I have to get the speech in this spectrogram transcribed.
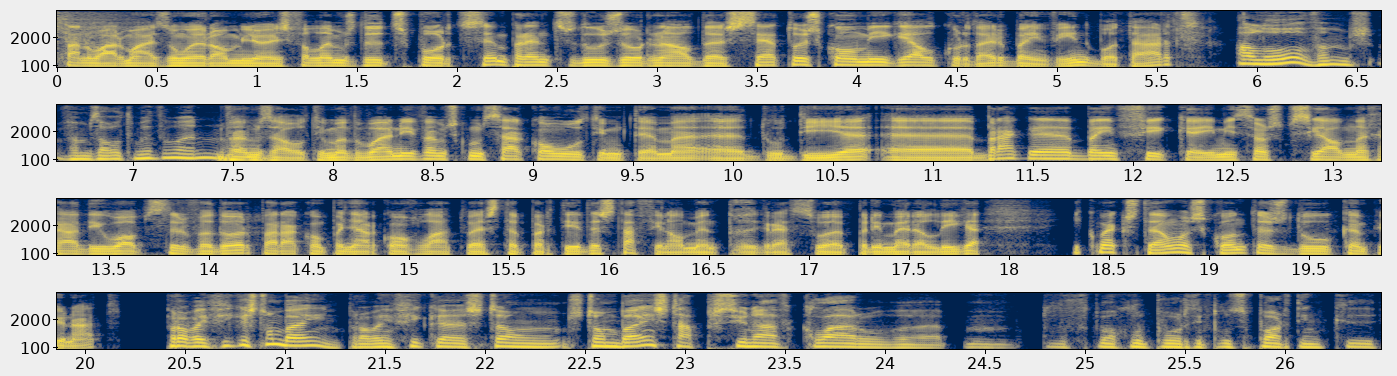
Está no ar mais um Euro Milhões. Falamos de desporto sempre antes do Jornal das Sete. Hoje com o Miguel Cordeiro. Bem-vindo, boa tarde. Alô, vamos, vamos à última do ano. É? Vamos à última do ano e vamos começar com o último tema uh, do dia. Uh, Braga-Benfica, emissão especial na Rádio Observador para acompanhar com relato esta partida. Está finalmente de regresso à Primeira Liga. E como é que estão as contas do campeonato? Para o Benfica estão bem, para o Benfica estão, estão bem, está pressionado, claro, uh, pelo Futebol Clube Porto e pelo Sporting que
